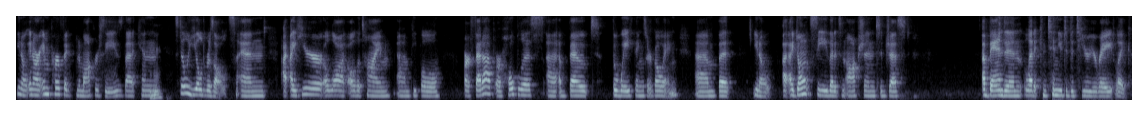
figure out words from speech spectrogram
you know, in our imperfect democracies that can mm-hmm. still yield results. And I, I, hear a lot all the time. Um, people are fed up or hopeless uh, about the way things are going. Um, but you know, I, I don't see that it's an option to just abandon, let it continue to deteriorate. Like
